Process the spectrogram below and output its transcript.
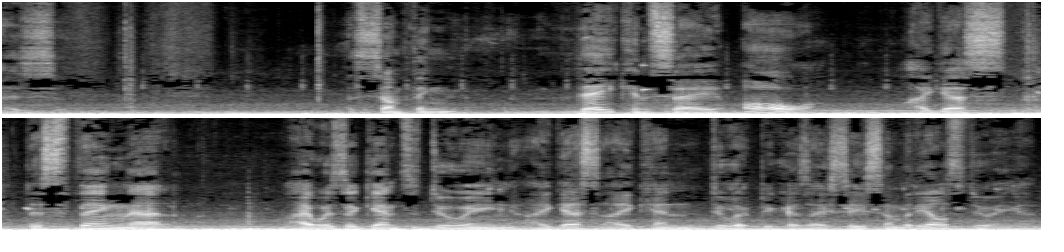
as something they can say, oh, I guess this thing that I was against doing, I guess I can do it because I see somebody else doing it.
